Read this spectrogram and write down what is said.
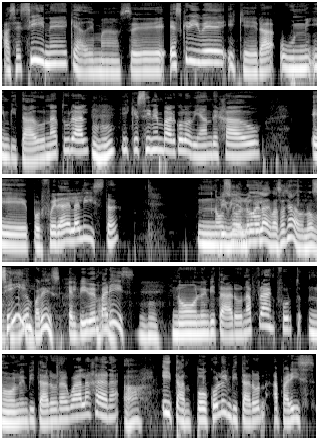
hace cine, que además eh, escribe y que era un invitado natural y que sin embargo lo habían dejado eh, por fuera de la lista no Viviendo solo... él además allá, ¿o ¿no? Porque Sí. Vive en París. Él vive en Ah, París. No lo invitaron a Frankfurt, no lo invitaron a Guadalajara Ah, y tampoco lo invitaron a París,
